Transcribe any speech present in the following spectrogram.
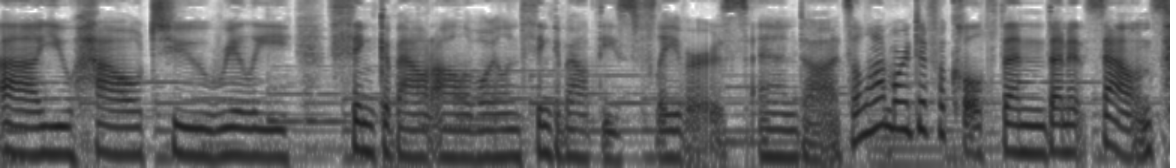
uh, you how to really think about olive oil and think about these flavors. And uh, it's a lot more difficult than than it sounds.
